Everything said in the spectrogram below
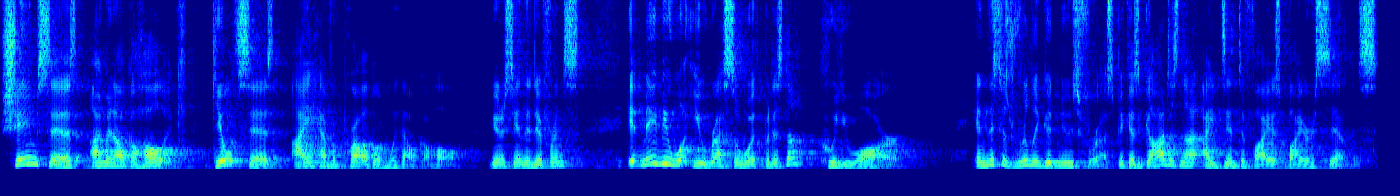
Shame says, I'm an alcoholic. Guilt says, I have a problem with alcohol. You understand the difference? It may be what you wrestle with, but it's not who you are. And this is really good news for us because God does not identify us by our sins.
